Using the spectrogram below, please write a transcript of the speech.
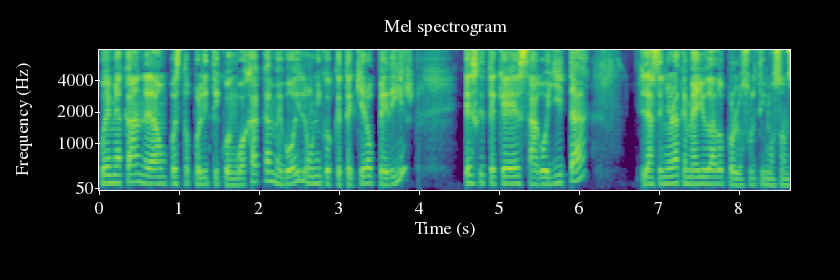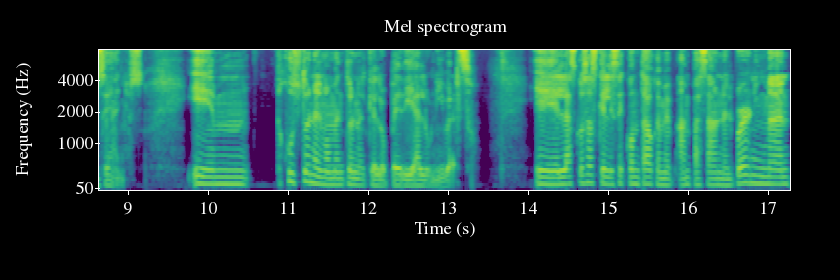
güey, me acaban de dar un puesto político en Oaxaca, me voy, lo único que te quiero pedir es que te quedes a Goyita, la señora que me ha ayudado por los últimos 11 años. Y mm, justo en el momento en el que lo pedí al universo. Eh, las cosas que les he contado que me han pasado en el Burning Man,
